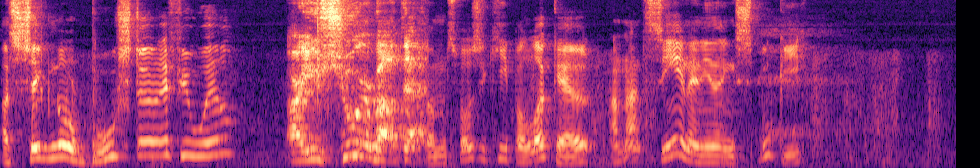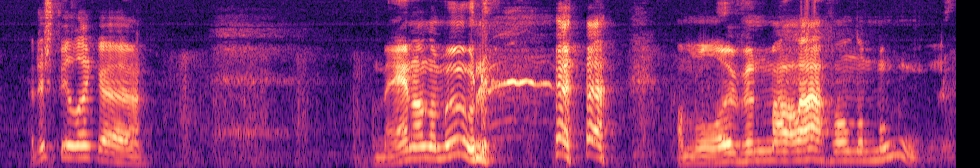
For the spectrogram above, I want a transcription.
A signal booster, if you will? Are you sure about that? I'm supposed to keep a lookout. I'm not seeing anything spooky. I just feel like a a man on the moon. I'm living my life on the moon.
